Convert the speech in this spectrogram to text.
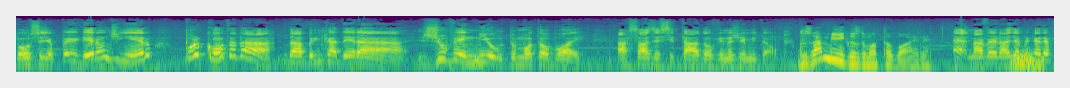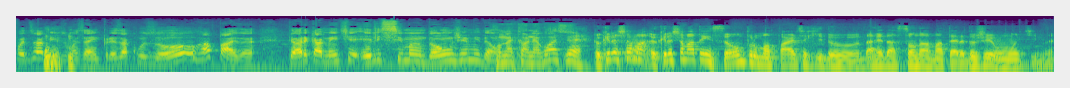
Ou seja, perderam dinheiro por conta da, da brincadeira juvenil do motoboy. A Saz excitado ouvindo o gemidão. Dos amigos do motoboy, né? É, na verdade a brincadeira foi dos amigos, mas a empresa acusou o rapaz, né? Teoricamente ele se mandou um gemidão. Como é que é o negócio? É. Eu queria chamar, eu queria chamar a atenção para uma parte aqui do, da redação da matéria do G1 aqui, né?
